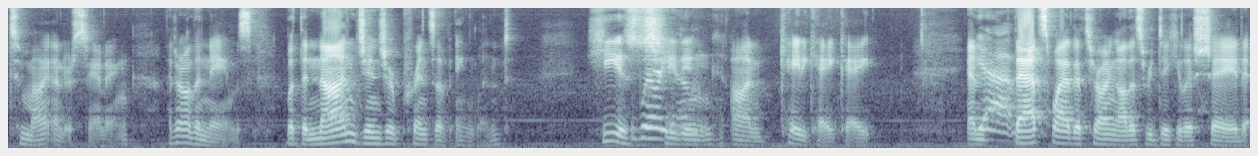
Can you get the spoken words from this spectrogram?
To my understanding, I don't know the names, but the non-ginger prince of England, he is William. cheating on Katie K. Kate. And Yeah. that's why they're throwing all this ridiculous shade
